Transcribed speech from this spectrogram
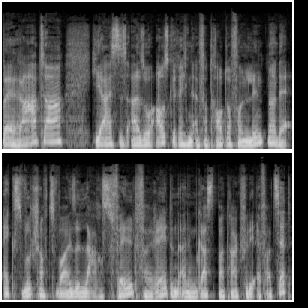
Berater. Hier heißt es also, ausgerechnet ein Vertrauter von Lindner, der Ex-Wirtschaftsweise Lars Feld, verrät in einem Gastbeitrag für die FAZ,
